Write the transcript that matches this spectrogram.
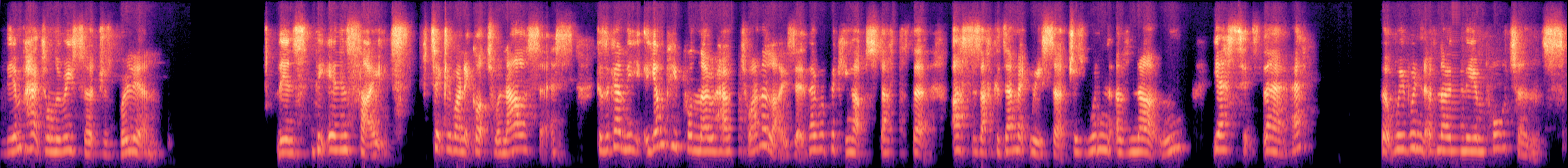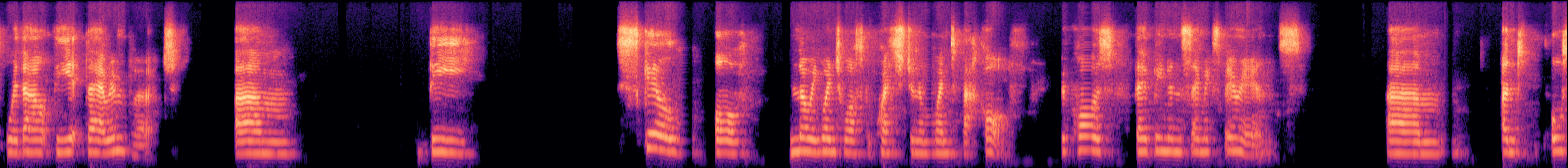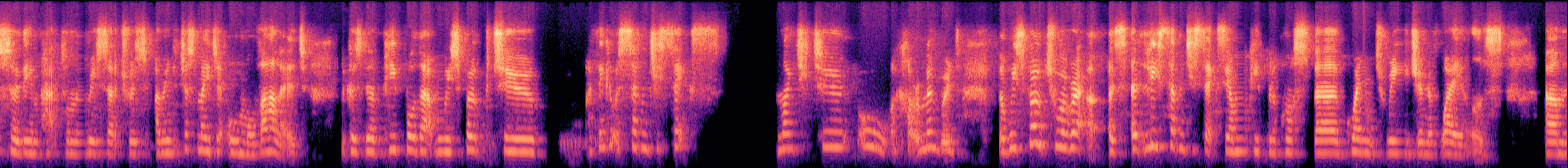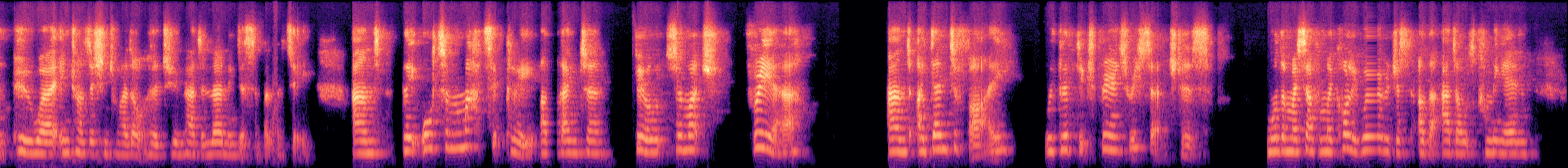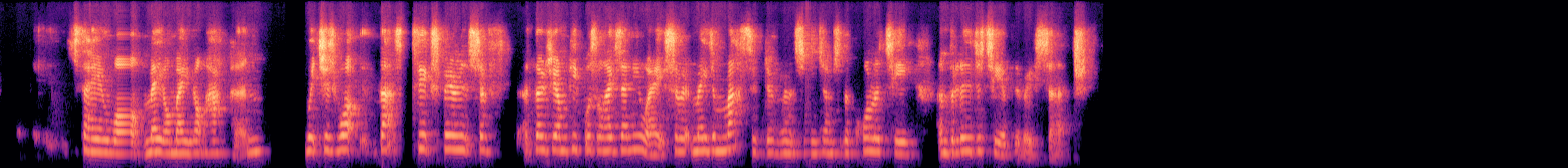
the impact on the research was brilliant. The, the insights, particularly when it got to analysis, because again, the young people know how to analyze it. They were picking up stuff that us as academic researchers wouldn't have known. Yes, it's there, but we wouldn't have known the importance without the their input. Um, the skill of knowing when to ask a question and when to back off because they've been in the same experience. Um, and also the impact on the research was, I mean, it just made it all more valid because the people that we spoke to, I think it was 76, 92, oh, I can't remember it, but we spoke to a, at least 76 young people across the Gwent region of Wales um, who were in transition to adulthood who had a learning disability. And they automatically are going to feel so much freer and identify with lived experience researchers more than myself and my colleague. We were just other adults coming in saying what may or may not happen, which is what that's the experience of those young people's lives anyway. So it made a massive difference in terms of the quality and validity of the research.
